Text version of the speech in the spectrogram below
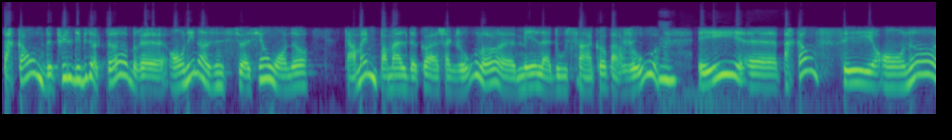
Par contre, depuis le début d'octobre, on est dans une situation où on a quand même pas mal de cas à chaque jour, là, 1000 à 1200 cas par jour. Mm. Et par contre, c'est on a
